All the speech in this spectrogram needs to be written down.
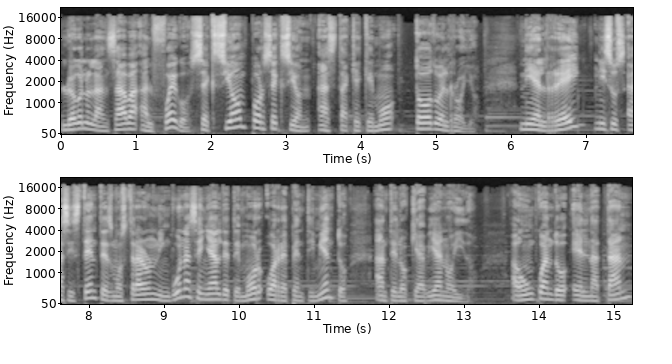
Luego lo lanzaba al fuego, sección por sección, hasta que quemó todo el rollo. Ni el rey ni sus asistentes mostraron ninguna señal de temor o arrepentimiento ante lo que habían oído, aun cuando el Natán,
